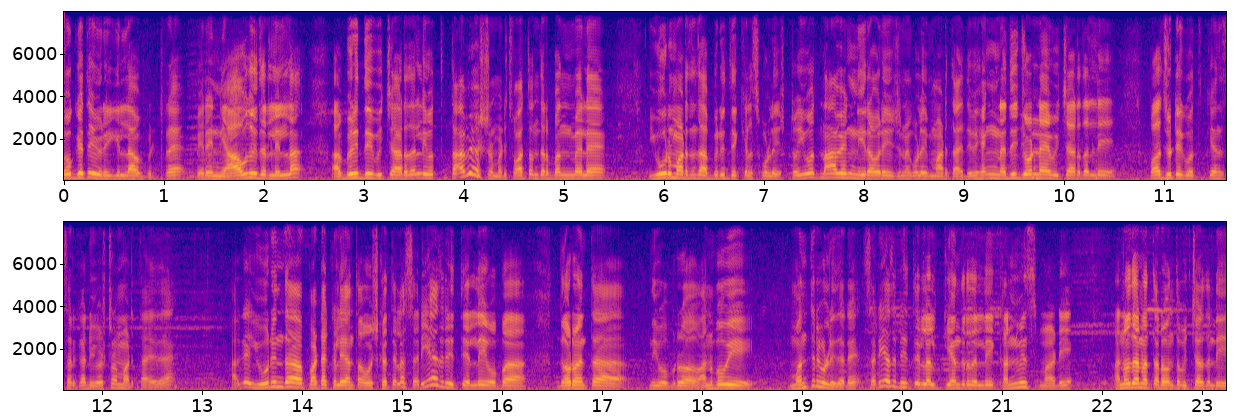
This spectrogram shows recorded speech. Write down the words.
ಯೋಗ್ಯತೆ ಇವರಿಗಿಲ್ಲ ಬಿಟ್ಟರೆ ಬೇರೆ ಯಾವುದೂ ಇದರಲ್ಲಿಲ್ಲ. ಅಭಿವೃದ್ಧಿ ವಿಚಾರದಲ್ಲಿ ಇವತ್ತು ತಾವೇ ಯೋಚನೆ ಮಾಡಿ. ಸ್ವಾತಂತ್ರ್ಯ ಬಂದ ಮೇಲೆ ಇವ್ರು ಮಾಡಿದಂಥ ಅಭಿವೃದ್ಧಿ ಕೆಲಸಗಳು ಎಷ್ಟು. ಇವತ್ತು ನಾವು ಹೆಂಗೆ ನೀರಾವರಿ ಯೋಜನೆಗಳು ಮಾಡ್ತಾ ಇದ್ದೀವಿ ಹೆಂಗೆ ನದಿ ಜೋಡಣೆ ವಿಚಾರದಲ್ಲಿ ಪಾಸಿಟಿವ್ ಗೊತ್ತು ಕೇಂದ್ರ ಸರ್ಕಾರ ಯೋಚನೆ ಮಾಡ್ತಾ ಇದೆ. ಹಾಗೆ ಇವರಿಂದ ಪಾಠ ಕಲಿಯುವಂಥ ಅವಶ್ಯಕತೆ ಇಲ್ಲ. ಸರಿಯಾದ ರೀತಿಯಲ್ಲಿ ಒಬ್ಬ ಗೌರವಂತ ನೀವೊಬ್ಬರು ಅನುಭವಿ ಮಂತ್ರಿಗಳಿದ್ದಾರೆ, ಸರಿಯಾದ ರೀತಿಯಲ್ಲಿ ಕೇಂದ್ರದಲ್ಲಿ ಕನ್ವಿನ್ಸ್ ಮಾಡಿ, ಅನುದಾನ ತರುವಂಥ ವಿಚಾರದಲ್ಲಿ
